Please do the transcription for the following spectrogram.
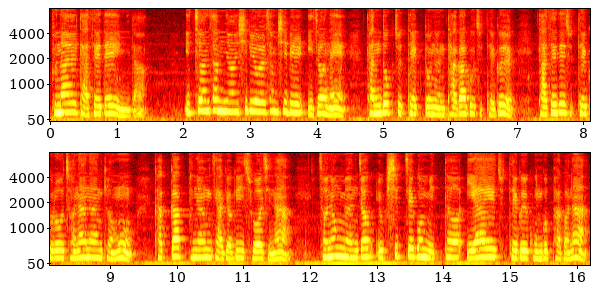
분할 다세대입니다. 2003년 12월 30일 이전에 단독주택 또는 다가구 주택을 다세대 주택으로 전환한 경우 각각 분양 자격이 주어지나 전용 면적 60제곱미터 이하의 주택을 공급하거나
